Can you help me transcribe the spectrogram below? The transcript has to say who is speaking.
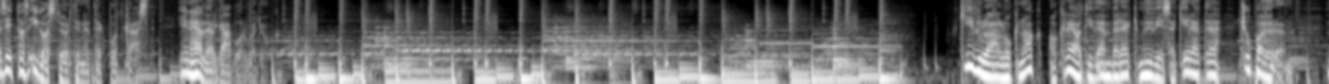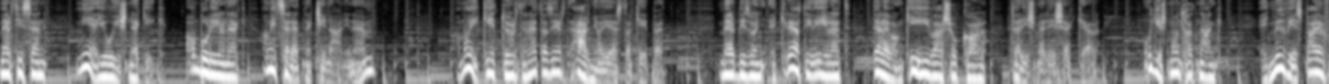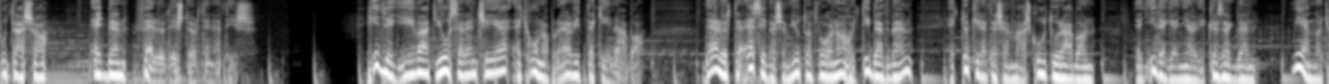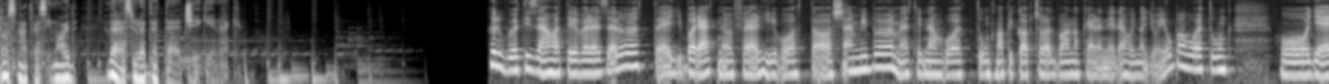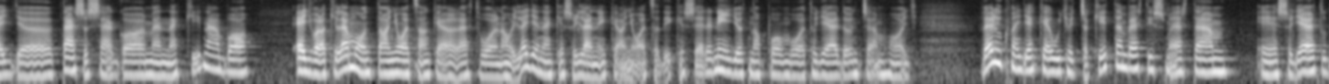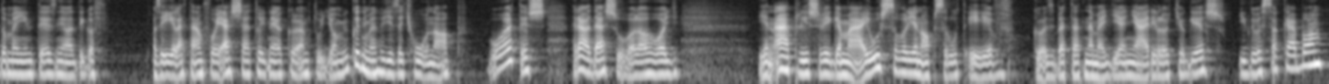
Speaker 1: Ez itt az Igaz Történetek Podcast. Én Heller Gábor vagyok. Kívülállóknak a kreatív emberek, művészek élete csupa öröm, mert hiszen milyen jó is nekik. Abból élnek, amit szeretnek csinálni, nem? A mai két történet azért árnyalja ezt a képet, mert bizony egy kreatív élet tele van kihívásokkal, felismerésekkel. Úgy is mondhatnánk, egy művész pályafutása egyben fejlődés történet is. Hidvégi Évát jó szerencséje egy hónapra elvitte Kínába. De előtte eszébe sem jutott volna, hogy Tibetben, egy tökéletesen más kultúrában, egy idegen nyelvi közegben milyen nagy hasznát veszi majd vele született tehetségének.
Speaker 2: Körülbelül 16 évvel ezelőtt egy barátnőm felhívott a semmiből, mert hogy nem voltunk napi kapcsolatban, annak ellenére, hogy nagyon jobban voltunk, hogy egy társasággal mennek Kínába, egy valaki lemondta, nyolcan kellett volna, hogy legyenek, és hogy lennék-e a nyolcadik. És erre négy-öt napon volt, hogy eldöntsem, hogy velük megyek-e, úgyhogy csak két embert ismertem, és hogy el tudom-e intézni addig a, az életem folyását, hogy nélkülem tudjon működni, mert hogy ez egy hónap volt, és ráadásul valahogy ilyen április vége, május, szóval ilyen abszolút év közben, tehát nem egy ilyen nyári lötyögés időszakában.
